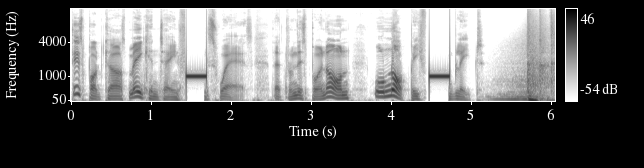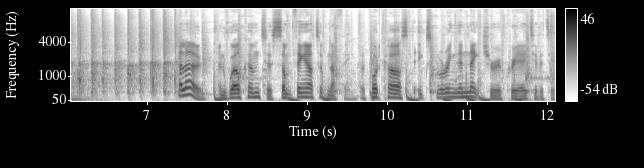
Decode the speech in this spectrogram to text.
This podcast may contain swears that from this point on will not be bleeped. Hello, and welcome to Something Out of Nothing, a podcast exploring the nature of creativity.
